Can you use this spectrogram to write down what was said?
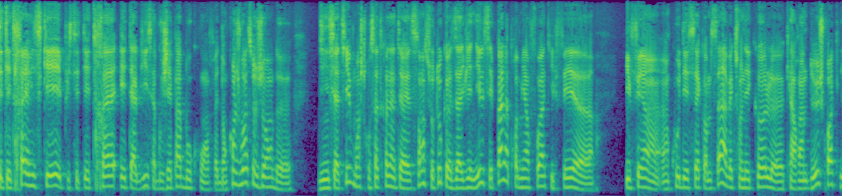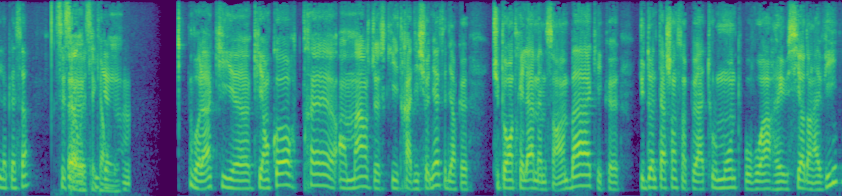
c'était très risqué et puis c'était très établi, ça bougeait pas beaucoup en fait. Donc quand je vois ce genre de d'initiative, moi je trouve ça très intéressant, surtout que Xavier Niel, c'est pas la première fois qu'il fait euh, il fait un, un coup d'essai comme ça avec son école 42, euh, je crois qu'il l'appelait ça. C'est ça, euh, c'est 42. Euh, voilà, qui qui est encore très en marge de ce qui est traditionnel, c'est-à-dire que tu peux rentrer là même sans un bac et que tu donnes ta chance un peu à tout le monde pour pouvoir réussir dans la vie.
